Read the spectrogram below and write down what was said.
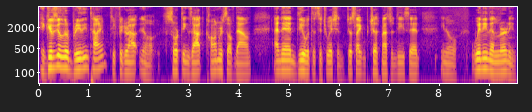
It gives you a little breathing time to figure out, you know, sort things out, calm yourself down, and then deal with the situation. Just like Chess Master D said, you know, winning and learning.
